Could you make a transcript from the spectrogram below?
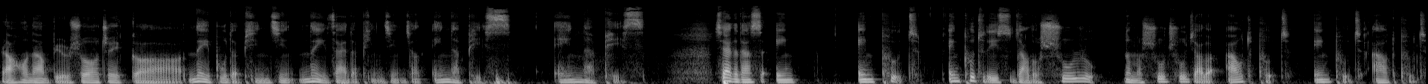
然后呢，比如说这个内部的平静、内在的平静叫 inner peace，inner peace。下一个单词 in input，input 的意思叫做输入，那么输出叫做 output，input output。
